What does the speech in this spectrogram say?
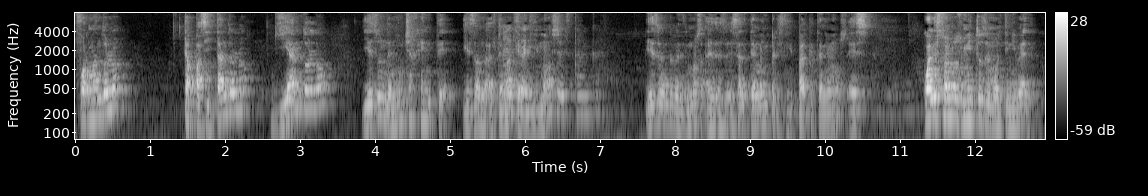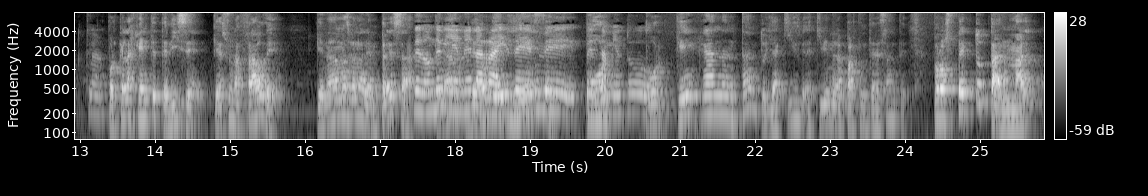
Formándolo, capacitándolo, guiándolo, y es donde mucha gente, y es donde al tema que venimos, Se estanca. y es donde venimos, es, es- es el tema principal que tenemos, es cuáles son los mitos de multinivel. Claro. ¿Por qué la gente te dice que es una fraude? Que nada más gana la empresa. ¿De dónde viene ¿de la dónde raíz de ese ¿Por- pensamiento? ¿Por qué ganan tanto? Y aquí, aquí viene la parte interesante. Prospecto tan mal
